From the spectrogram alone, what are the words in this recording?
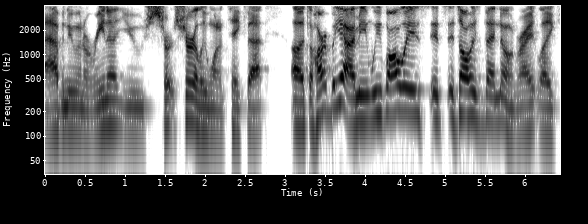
avenue and arena, you sur- surely want to take that uh, to heart. But yeah, I mean, we've always it's it's always been known, right? Like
